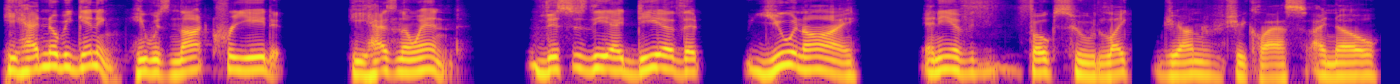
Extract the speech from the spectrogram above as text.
he had no beginning. He was not created. He has no end. This is the idea that you and I, any of folks who like geometry class, I know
